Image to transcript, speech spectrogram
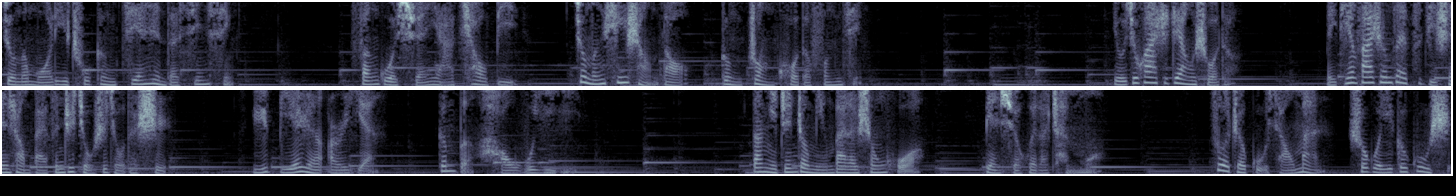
就能磨砺出更坚韧的心性；翻过悬崖峭壁，就能欣赏到更壮阔的风景。有句话是这样说的：每天发生在自己身上百分之九十九的事，于别人而言。根本毫无意义。当你真正明白了生活，便学会了沉默。作者古小满说过一个故事，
